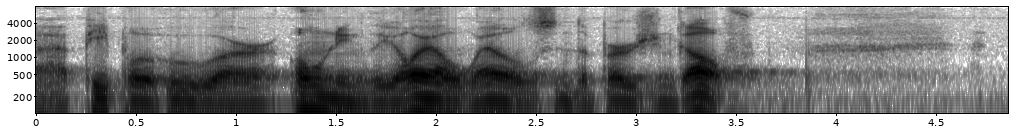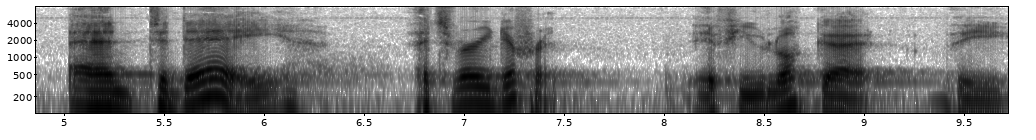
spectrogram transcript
uh, people who are owning the oil wells in the Persian Gulf. And today, it's very different. If you look at the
